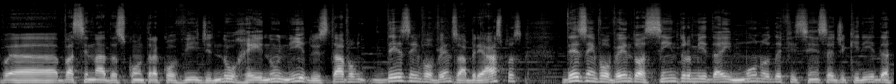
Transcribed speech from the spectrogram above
uh, vacinadas contra a Covid no Reino Unido estavam desenvolvendo, abre aspas, desenvolvendo a síndrome da imunodeficiência adquirida,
